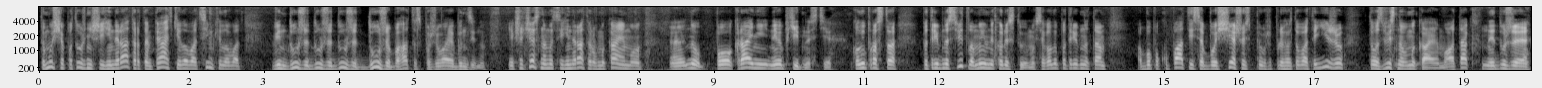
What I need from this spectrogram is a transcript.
Тому що потужніший генератор, там 5 кВт, 7 кВт, він дуже, дуже, дуже, багато споживає бензину. Якщо чесно, ми цей генератор вмикаємо е, ну, по крайній необхідності. Коли просто потрібно світло, ми їм не користуємося. Коли потрібно там або покупатись, або ще щось при- приготувати їжу, то звісно вмикаємо. А так не дуже.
